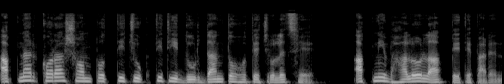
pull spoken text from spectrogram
আপনার করা সম্পত্তি চুক্তিটি দুর্দান্ত হতে চলেছে, আপনি ভালো লাভ পেতে পারেন।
